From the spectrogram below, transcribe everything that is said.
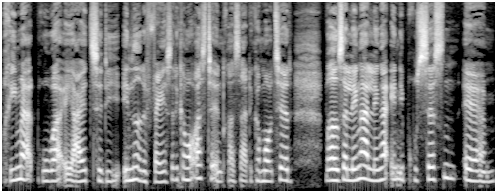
primært bruger AI til de indledende faser, det kommer også til at ændre sig. Det kommer jo til at brede sig længere og længere ind i processen. Øhm,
